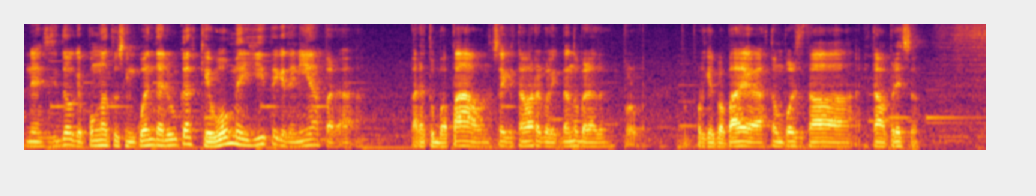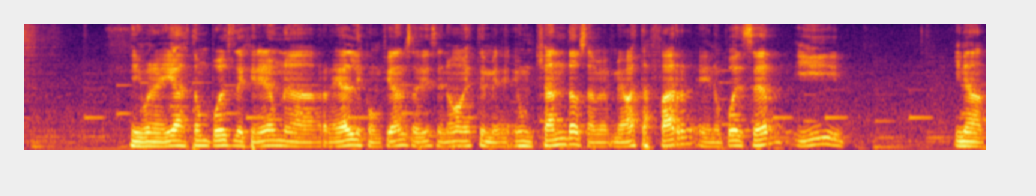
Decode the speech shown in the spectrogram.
necesito que ponga tus 50 lucas que vos me dijiste que tenías para, para tu papá, o no sé, que estaba recolectando para... porque el papá de Gastón Pauls estaba, estaba preso. Y bueno, ahí Gastón Pauls le genera una real desconfianza. Dice, no, este me, es un chanta, o sea, me, va a estafar, eh, no puede ser. Y, y nada.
